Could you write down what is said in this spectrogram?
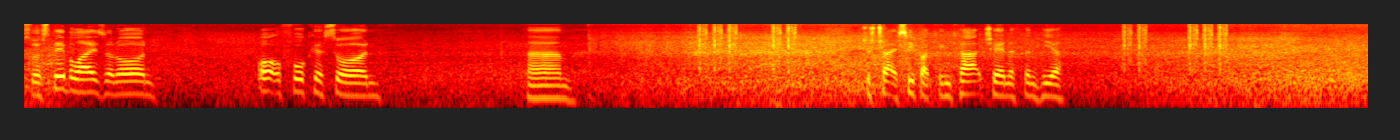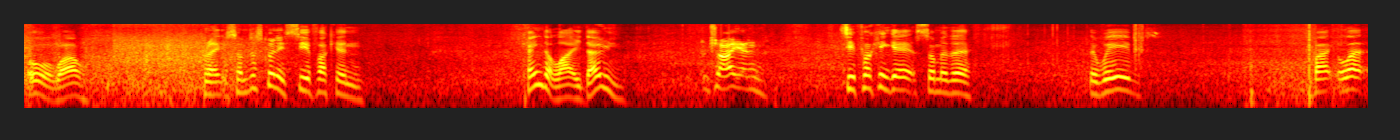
So stabilizer on, autofocus on. Um, just try to see if I can catch anything here. Oh wow. Right, so I'm just going to see if I can kind of lie down and try and see if I can get some of the the waves backlit.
